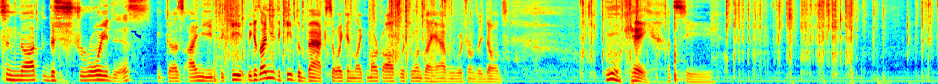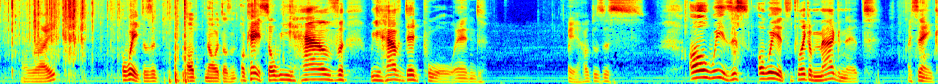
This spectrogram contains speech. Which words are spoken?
to not destroy this because I need to keep because I need to keep the back so I can like mark off which ones I have and which ones I don't. Okay, let's see. Alright. Oh wait, does it Oh no it doesn't. Okay, so we have we have Deadpool and Wait, how does this Oh wait, is this oh wait, it's like a magnet. I think.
